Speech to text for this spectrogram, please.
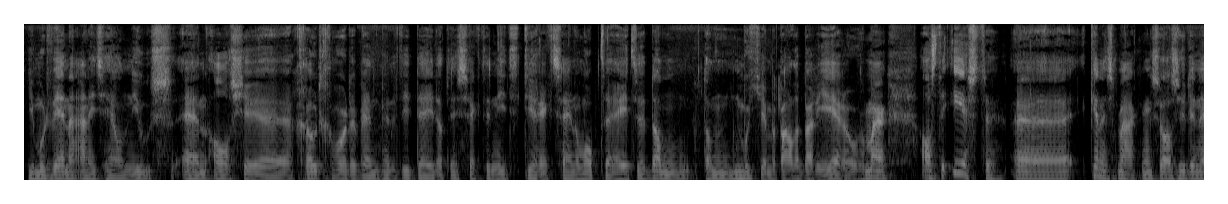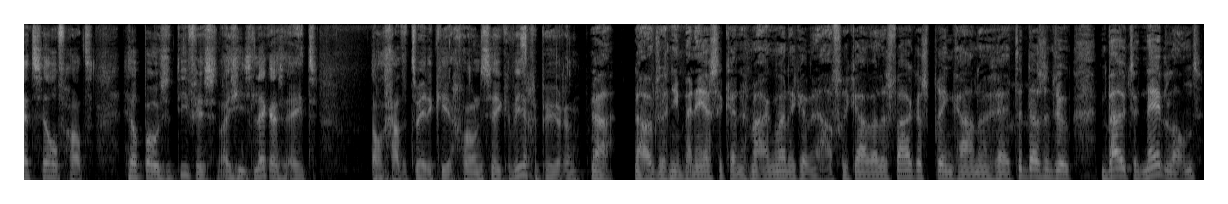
je moet wennen aan iets heel nieuws. En als je groot geworden bent met het idee dat insecten niet direct zijn om op te eten... dan, dan moet je een bepaalde barrière over. Maar als de eerste eh, kennismaking, zoals u er net zelf had, heel positief is... als je iets lekkers eet, dan gaat de tweede keer gewoon zeker weer gebeuren. Ja, nou, het was niet mijn eerste kennismaking... maar ik heb in Afrika wel eens vaker sprinkhanen gegeten. Dat is natuurlijk buiten Nederland...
